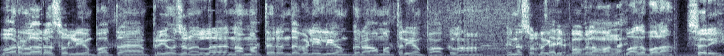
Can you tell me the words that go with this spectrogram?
வரலாற சொல்லியும் பார்த்தேன். பிரயோஜனம் இல்ல. நம்ம திறந்த வெளியிலயும் கிராமத்திலயும் பார்க்கலாம். என்ன சரி சொல்றீங்க போகலாம் வாங்க. வாங்க போலாம். சரி.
